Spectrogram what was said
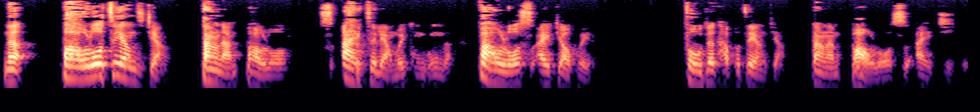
那保罗这样子讲，当然保罗是爱这两位同工的，保罗是爱教会的，否则他不这样讲。当然，保罗是爱基督。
